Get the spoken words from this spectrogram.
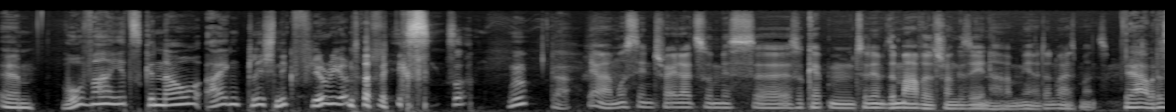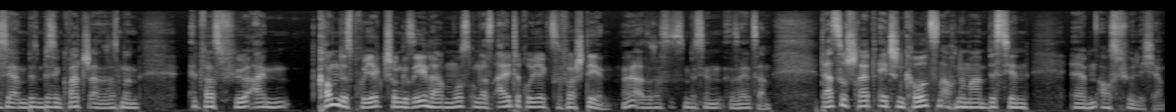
ähm, wo war jetzt genau eigentlich Nick Fury unterwegs? so. Hm? Ja. ja, man muss den Trailer zu Miss, äh, zu Captain, zu dem The Marvels schon gesehen haben. Ja, dann weiß man es. Ja, aber das ist ja ein bisschen, ein bisschen Quatsch. Also, dass man etwas für einen kommendes Projekt schon gesehen haben muss, um das alte Projekt zu verstehen. Ne? Also das ist ein bisschen seltsam. Dazu schreibt Agent Colson auch nochmal ein bisschen ähm, ausführlicher.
